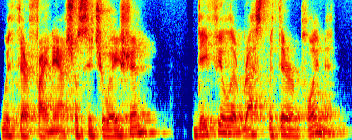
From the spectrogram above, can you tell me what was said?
with their financial situation, they feel at rest with their employment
